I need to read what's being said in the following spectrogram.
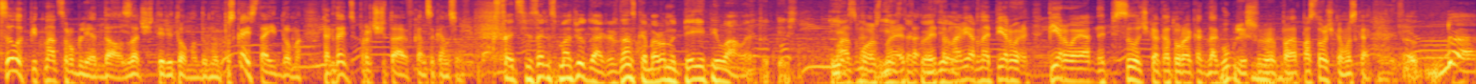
Целых 15 рублей отдал за 4 тома. Думаю, пускай стоит дома. Когда-нибудь прочитаю, в конце концов. Кстати, специально смотрю, да, гражданская оборона перепевала эту песню. Есть Возможно, есть это, это, дело. наверное, первая, первая ссылочка, которая, когда гуглишь, э, по, по строчкам искать. Да,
